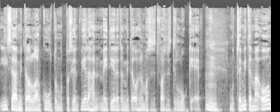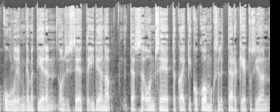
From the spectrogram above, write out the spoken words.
lisää, mitä ollaan kuultu, mutta tosiaan vielähän me ei tiedetä, mitä ohjelmassa sitten varsinaisesti lukee. Mm. Mutta se, mitä mä oon kuullut ja minkä mä tiedän, on siis se, että ideana tässä on se, että kaikki kokoomukselle tärkeä tosiaan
